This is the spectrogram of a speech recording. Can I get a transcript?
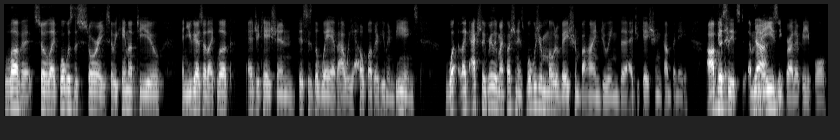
Love it. So, like, what was the story? So, he came up to you, and you guys are like, look, education, this is the way of how we help other human beings. What, like, actually, really, my question is, what was your motivation behind doing the education company? Obviously, it's amazing yeah. for other people.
